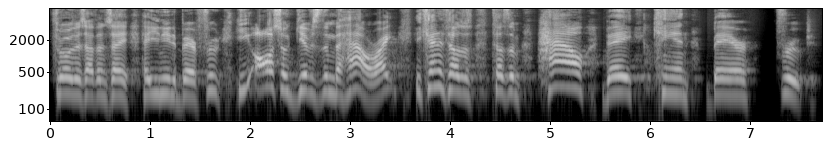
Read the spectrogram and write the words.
throw this out there and say, hey, you need to bear fruit. He also gives them the how, right? He kind of tells, us, tells them how they can bear fruit.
